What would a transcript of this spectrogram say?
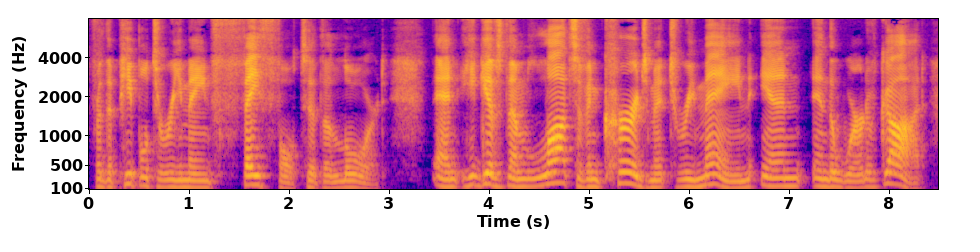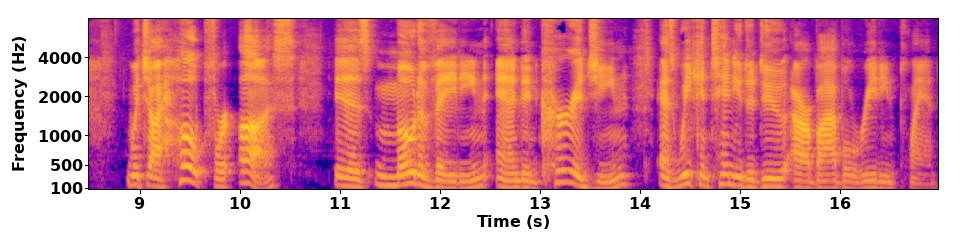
for the people to remain faithful to the Lord. And he gives them lots of encouragement to remain in, in the Word of God, which I hope for us is motivating and encouraging as we continue to do our Bible reading plan.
